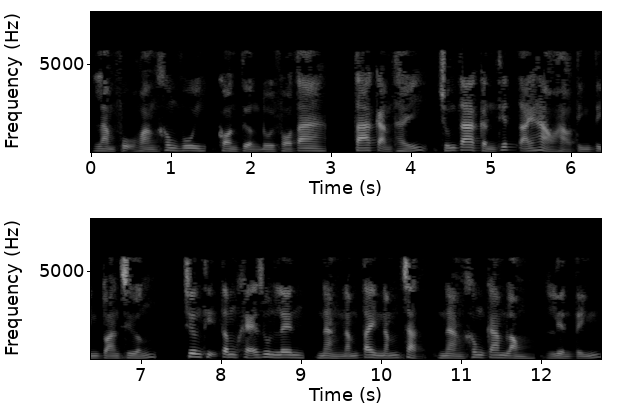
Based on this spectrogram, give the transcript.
làm phụ hoàng không vui, còn tưởng đối phó ta, ta cảm thấy, chúng ta cần thiết tái hảo hảo tính tính toán chướng. Trương thị tâm khẽ run lên, nàng nắm tay nắm chặt, nàng không cam lòng, liền tính,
